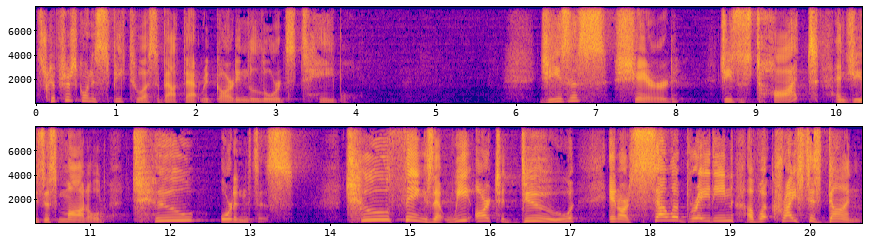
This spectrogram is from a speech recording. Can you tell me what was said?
Scripture is going to speak to us about that regarding the Lord's table. Jesus shared, Jesus taught, and Jesus modeled two ordinances, two things that we are to do in our celebrating of what Christ has done.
